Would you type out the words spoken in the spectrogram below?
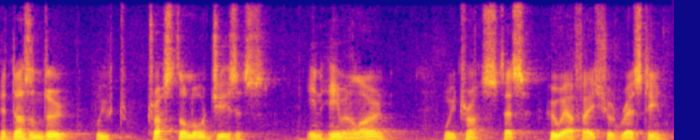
it doesn't do. We trust the Lord Jesus. In Him alone we trust. That's who our faith should rest in.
